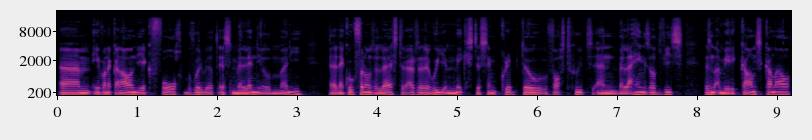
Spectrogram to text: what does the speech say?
Um, een van de kanalen die ik volg bijvoorbeeld is Millennial Money. Uh, ik denk ook voor onze luisteraars dat een goede mix tussen crypto, vastgoed en beleggingsadvies. Dat is een Amerikaans kanaal.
